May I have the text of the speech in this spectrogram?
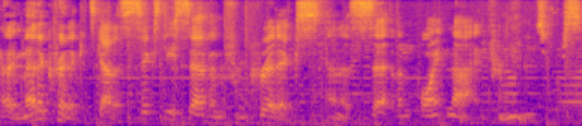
Alright, Metacritic, it's got a 67 from critics and a 7.9 from users.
